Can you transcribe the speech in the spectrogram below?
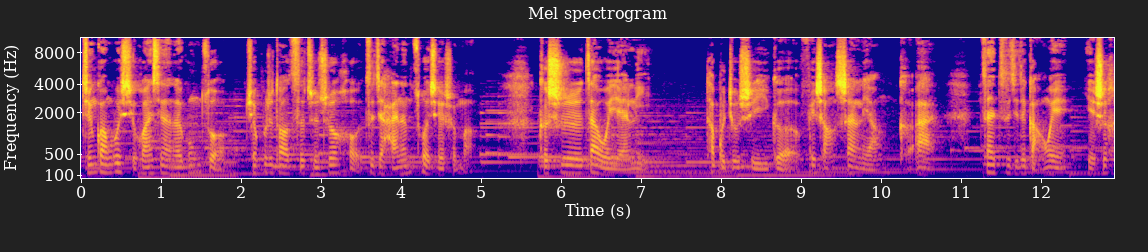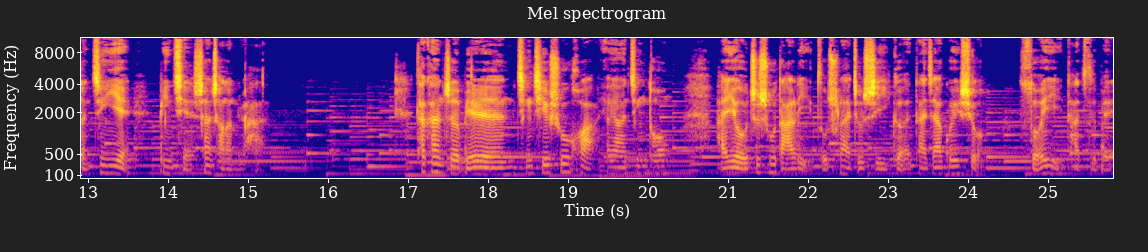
尽管不喜欢现在的工作，却不知道辞职之后自己还能做些什么。可是，在我眼里，她不就是一个非常善良、可爱，在自己的岗位也是很敬业并且擅长的女孩。他看着别人琴棋书画样样精通，还有知书达理，走出来就是一个大家闺秀，所以他自卑。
